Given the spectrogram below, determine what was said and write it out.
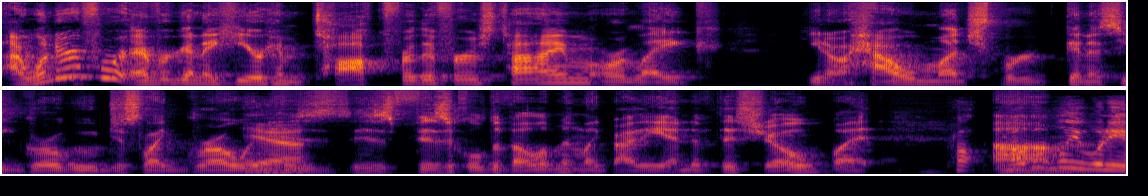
I wonder if we're ever going to hear him talk for the first time, or like, you know, how much we're going to see Grogu just like grow in Yeah. his his physical development, like by the end of this show. But Pro- Probably Um, when he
